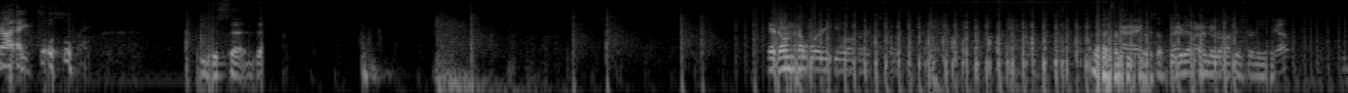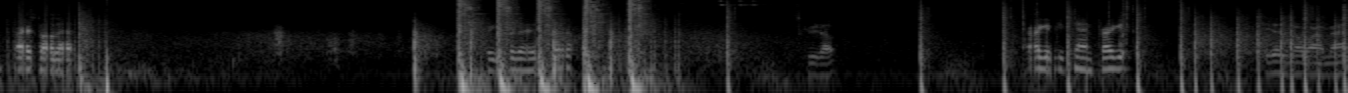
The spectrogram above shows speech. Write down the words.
Nice. You just sat down. I don't know where you are. So. I guy, right in front of the rock in front of you. Yep. I saw that. Wait for the headshot. Screwed up. Frag if you can. Frag it. He doesn't know where I'm at.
